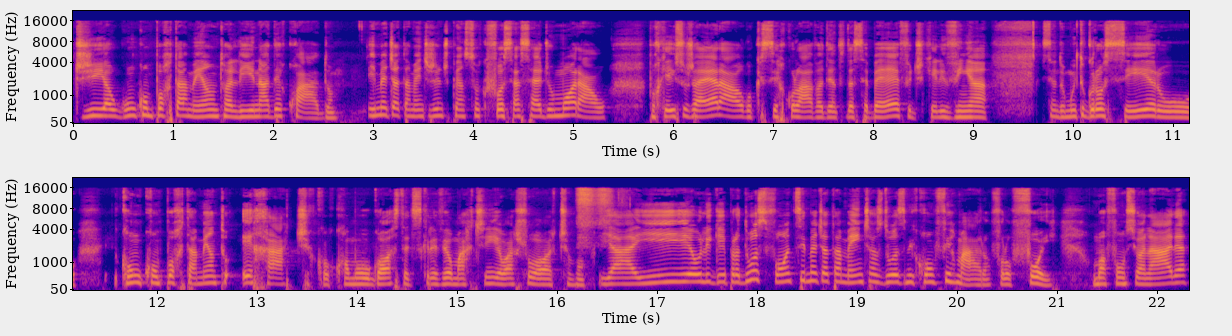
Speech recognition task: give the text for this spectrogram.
de algum comportamento ali inadequado imediatamente a gente pensou que fosse assédio moral, porque isso já era algo que circulava dentro da CBF, de que ele vinha sendo muito grosseiro, com um comportamento errático, como gosta de escrever o Martim, eu acho ótimo. E aí eu liguei para duas fontes e imediatamente as duas me confirmaram. Falou: foi uma funcionária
